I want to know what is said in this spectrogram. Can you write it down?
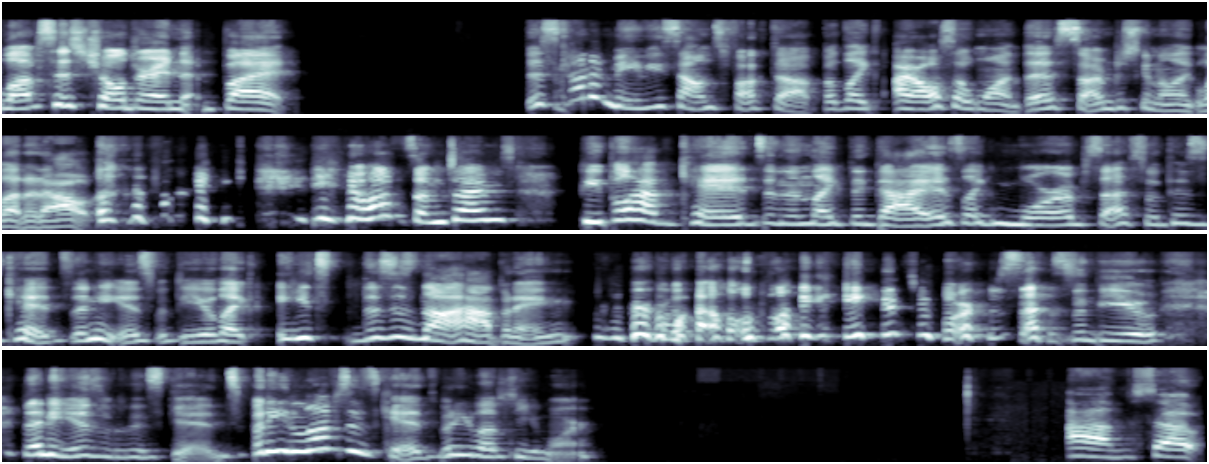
Loves his children, but this kind of maybe sounds fucked up, but like I also want this, so I'm just gonna like let it out. like, you know, sometimes people have kids and then like the guy is like more obsessed with his kids than he is with you. Like he's this is not happening for well. Like he's more obsessed with you than he is with his kids. But he loves his kids, but he loves you more. Um, so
